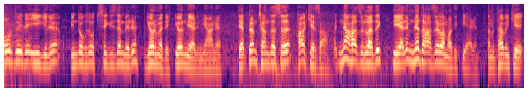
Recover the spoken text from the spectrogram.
Ordu ile ilgili 1938'den beri görmedik, görmeyelim yani. Deprem çantası hakeza. Ne hazırladık diyelim ne de hazırlamadık diyelim. Yani tabii ki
